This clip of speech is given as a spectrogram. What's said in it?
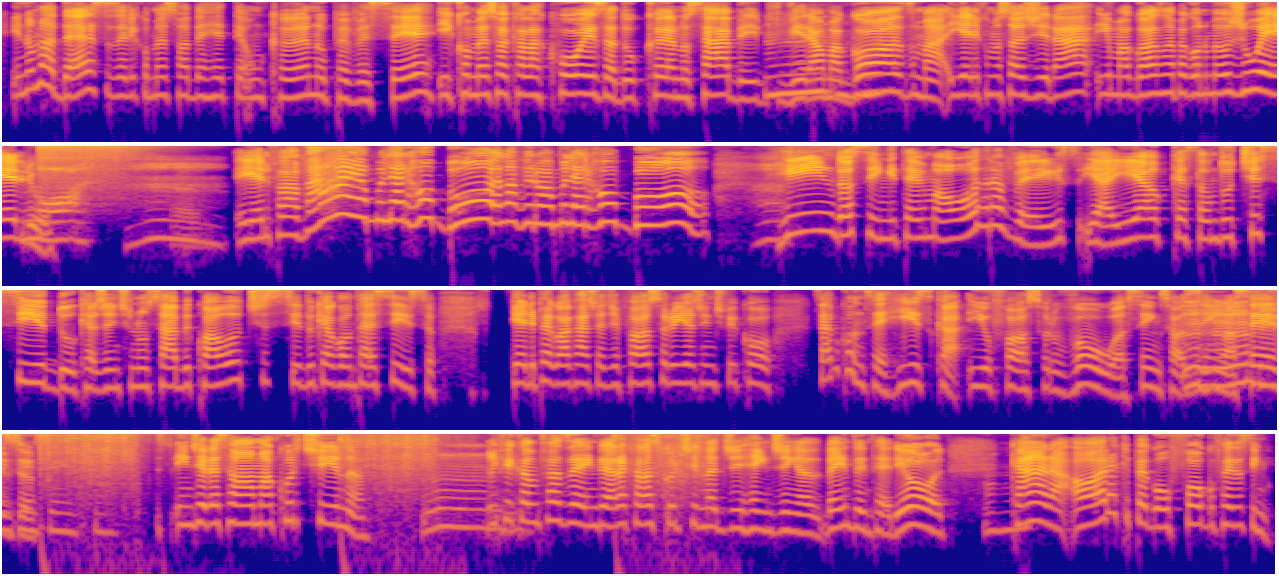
E numa dessas, ele começou a derreter um cano PVC e começou aquela coisa do cano, sabe? Virar uma Uhum. gosma. E ele começou a girar e uma gosma pegou no meu joelho. Nossa. E ele falava, ai, a mulher roubou, ela virou a mulher robô. Rindo assim, e teve uma outra vez, e aí a questão do tecido, que a gente não sabe qual é o tecido que acontece isso. Que ele pegou a caixa de fósforo e a gente ficou. Sabe quando você risca e o fósforo voa assim, sozinho, Uhum, aceso? Sim, sim, sim. Em direção a uma cortina. Hum. E ficamos fazendo. Era aquelas cortinas de rendinha bem do interior. Uhum. Cara, a hora que pegou o fogo, fez assim.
